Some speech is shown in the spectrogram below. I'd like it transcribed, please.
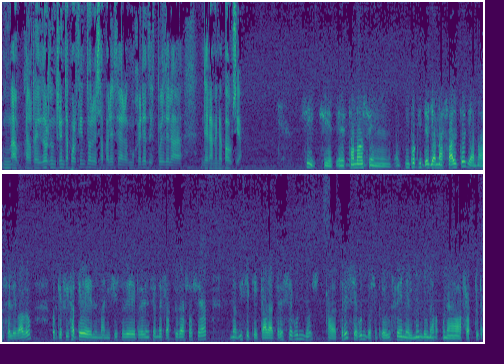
un- alrededor de un 30% les aparece a las mujeres después de la, de la menopausia. Sí, sí, estamos en un poquito ya más alto, ya más elevado, porque fíjate, el manifiesto de prevención de fracturas óseas nos dice que cada tres segundos, cada tres segundos se produce en el mundo una, una fractura.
